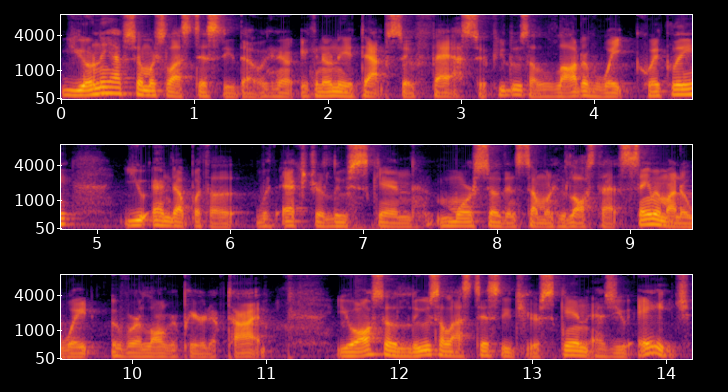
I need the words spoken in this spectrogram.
You only have so much elasticity though. You know, it can only adapt so fast. So if you lose a lot of weight quickly, you end up with a with extra loose skin more so than someone who lost that same amount of weight over a longer period of time. You also lose elasticity to your skin as you age.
